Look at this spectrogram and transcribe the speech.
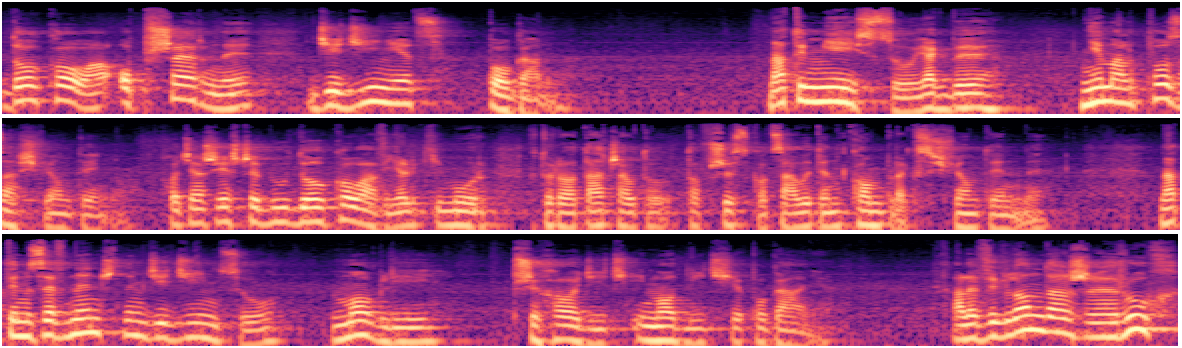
dookoła obszerny dziedziniec pogan. Na tym miejscu, jakby niemal poza świątynią, chociaż jeszcze był dookoła wielki mur, który otaczał to, to wszystko, cały ten kompleks świątynny. Na tym zewnętrznym dziedzińcu mogli przychodzić i modlić się poganie. Ale wygląda, że ruch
